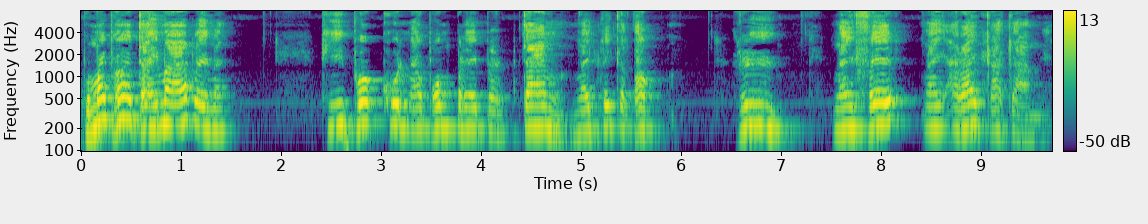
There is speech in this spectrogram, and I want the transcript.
ผมไม่พอใจมากเลยนะ ที่พวกคุณเอาผมไปประจานในติกต็อกหรือในเฟซในอะไรก็ตามเนี่ย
